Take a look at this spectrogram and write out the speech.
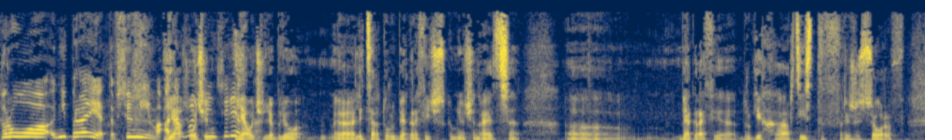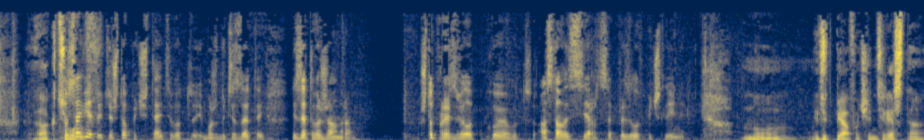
про не про это, все мимо. А я нам же очень, интересно. Я очень люблю э, литературу биографическую. Мне очень нравится э, биография других артистов, режиссеров, э, актеров. Посоветуйте, что почитаете, вот, может быть, из, этой, из этого жанра. Что произвело такое, вот, осталось сердце, произвело впечатление? Ну, Эдит Пиаф очень интересно.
